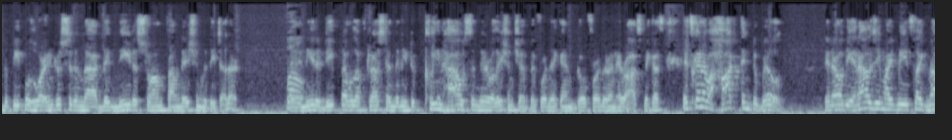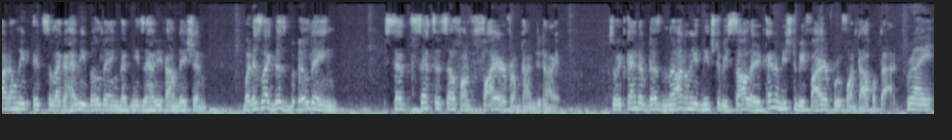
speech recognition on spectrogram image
the people who are interested in that, they need a strong foundation with each other. Well, they need a deep level of trust, and they need to clean house in their relationship before they can go further in eros, because it's kind of a hard thing to build. You know, the analogy might be it's like not only it's like a heavy building that needs a heavy foundation, but it's like this building set, sets itself on fire from time to time. So it kind of does not only it needs to be solid, it kind of needs to be fireproof on top of that. Right.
